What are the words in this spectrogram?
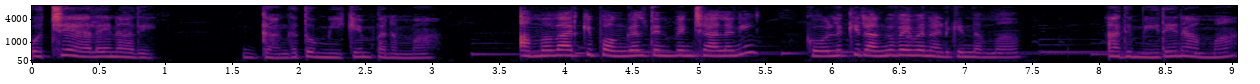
వచ్చే ఏలైనాది. గంగతో మీకేం పనమ్మా? అమ్మవారికి పొంగల్ తినిపించాలని కోళ్ళకి రంగు వేయమని అడిగిందమ్మా. అది మీరేనా అమ్మా?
